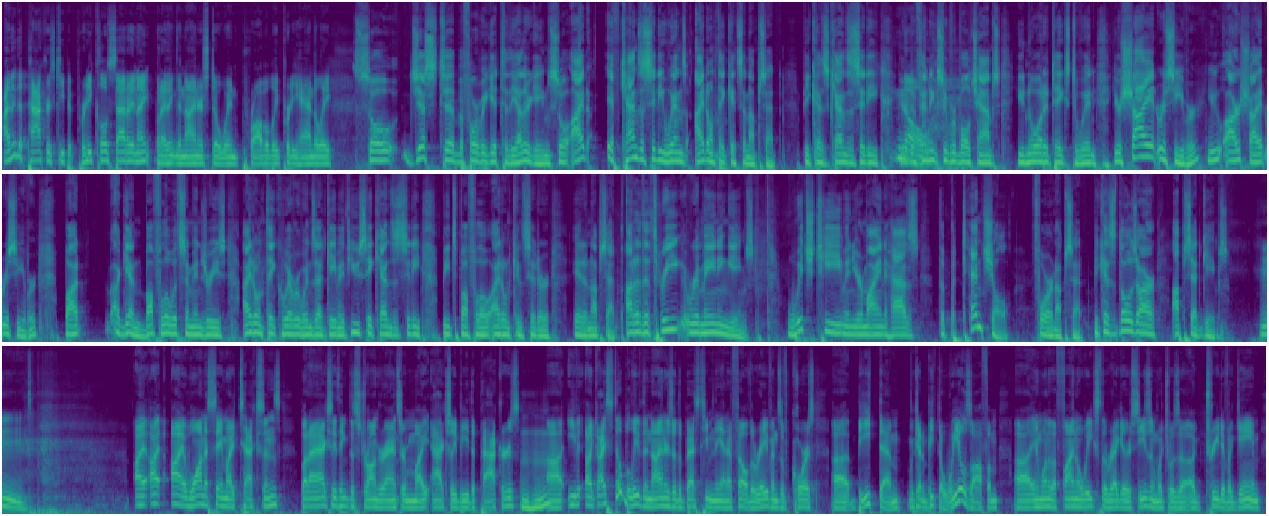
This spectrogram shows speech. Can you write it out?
I think the Packers keep it pretty close Saturday night, but I think the Niners still win probably pretty handily. So, just to, before we get to the other games, so I if Kansas City wins, I don't think it's an upset because Kansas City, you're no. defending Super Bowl champs. You know what it takes to win. You're shy at receiver. You are shy at receiver, but again, Buffalo with some injuries. I don't think whoever wins that game, if you say Kansas City beats Buffalo, I don't consider it an upset. Out of the three remaining games, which team in your mind has the potential for an upset? Because those are upset games. Hmm. I, I, I want to say my Texans but I actually think the stronger answer might actually be the Packers. Mm-hmm. Uh, even like I still believe the Niners are the best team in the NFL. The Ravens, of course, uh, beat them. We kind of beat the wheels off them uh, in one of the final weeks of the regular season, which was a, a treat of a game.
